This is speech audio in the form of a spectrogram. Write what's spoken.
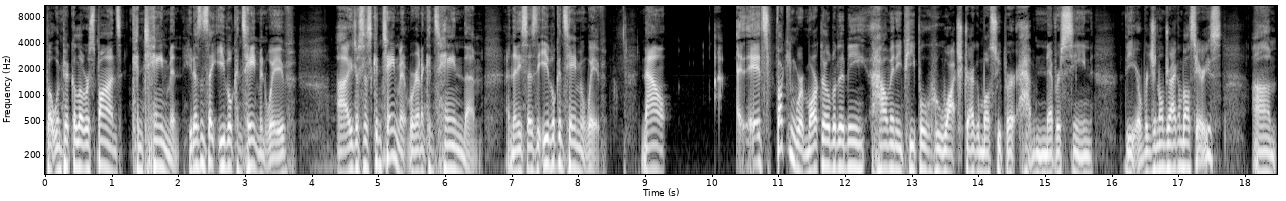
But when Piccolo responds, containment. He doesn't say Evil Containment Wave. Uh, he just says containment. We're going to contain them. And then he says the Evil Containment Wave. Now, it's fucking remarkable to me how many people who watch Dragon Ball Super have never seen the original Dragon Ball series. Um,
